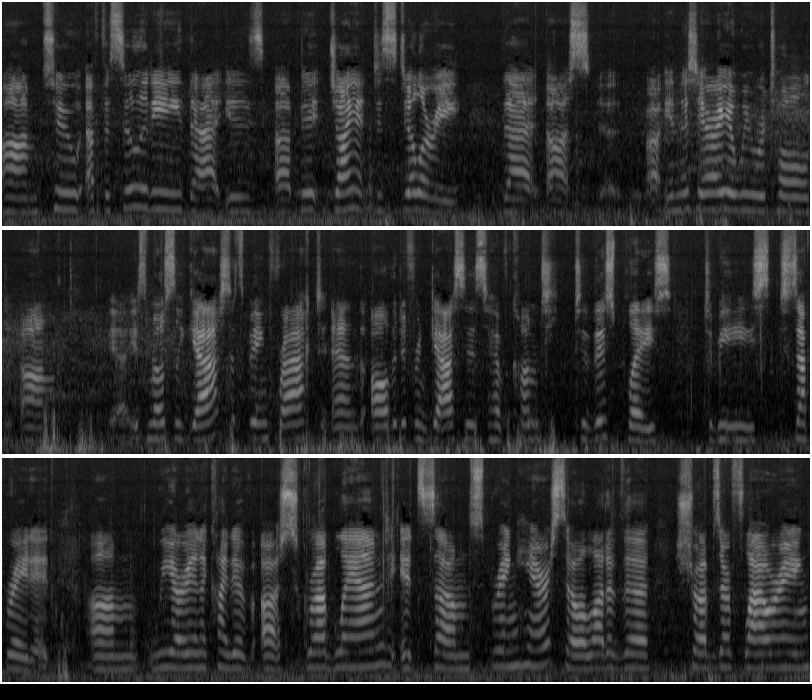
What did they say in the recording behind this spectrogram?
um, to a facility that is a bit giant distillery that uh, uh, in this area we were told um, it's mostly gas that's being fracked and all the different gases have come to this place to be separated. Um, we are in a kind of uh, scrub land. It's um, spring here, so a lot of the shrubs are flowering.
